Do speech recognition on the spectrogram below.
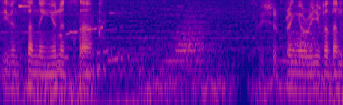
It's even sending units now. So we should bring a Reaver then.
